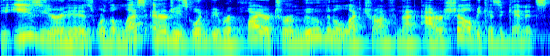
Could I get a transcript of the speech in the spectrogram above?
the easier it is, or the less energy is going to be required to remove an electron from that outer shell, because again, it's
